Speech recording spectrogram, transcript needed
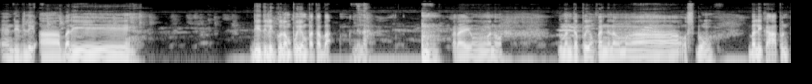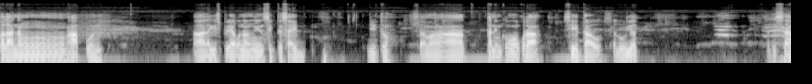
and didilig, ah, bali didilig ko lang po yung pataba nila. Para yung ano gumanda po yung kanilang mga usbong. Bali kahapon pala ng hapon ah nag-spray ako ng insecticide dito sa mga tanim kong okra, sitaw, saluyot. Pati sa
